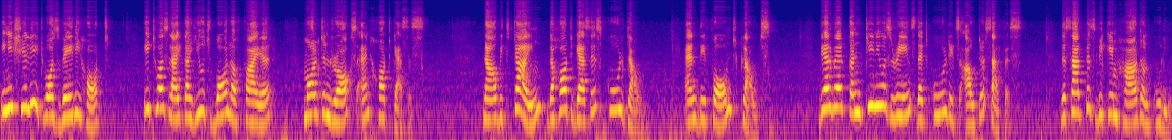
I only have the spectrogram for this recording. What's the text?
Initially it was very hot. It was like a huge ball of fire, molten rocks and hot gases. Now with time the hot gases cooled down and they formed clouds. There were continuous rains that cooled its outer surface. The surface became hard on cooling.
